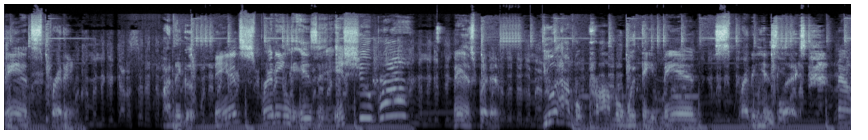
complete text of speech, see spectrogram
man spreading. My nigga, man spreading is an issue, bro. Man spreading. You have a problem with a man spreading his legs. Now,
